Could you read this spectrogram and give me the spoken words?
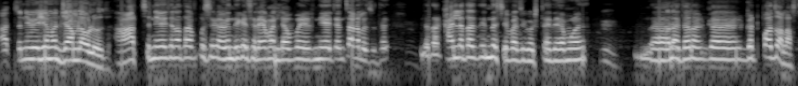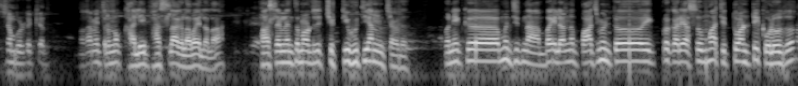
आजचं नियोजन म्हणजे जाम लावलं होतं. आजचं नियोजन आता पुसे गोविंद केसरी आहे म्हणल्यावर नियोजन चांगलंच होतं. आता खाल्ल्या तर ती नशिबाची गोष्ट आहे त्यामुळे नाहीतर ग- गट पास झाला असता शंभर टक्के बघा मित्रांनो खाली फास लागला बैलाला. फास लागल्यानंतर मला वाटतं चिठ्ठी होती आमच्याकडं. पण एक अं, म्हणतात ना बैलानं पाच मिनिटं एक प्रकारे असं मातीत तोंड टेकवलं होतं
